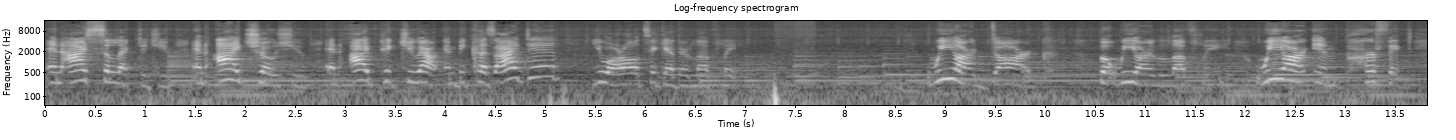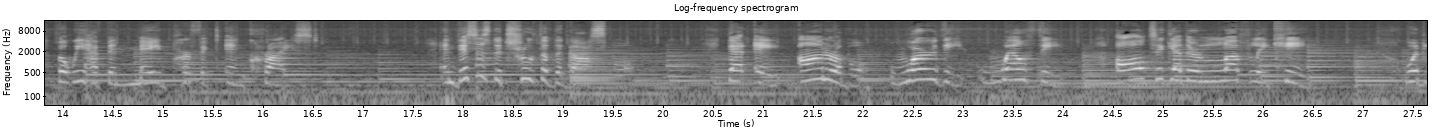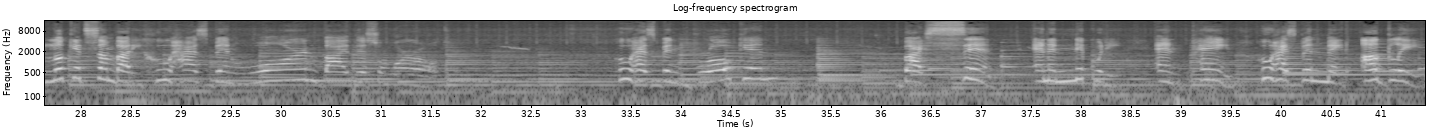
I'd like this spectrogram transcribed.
And I selected you, and I chose you, and I picked you out. And because I did, you are altogether lovely. We are dark, but we are lovely. We are imperfect, but we have been made perfect in Christ. And this is the truth of the gospel that a honorable, worthy, wealthy, altogether lovely king would look at somebody who has been worn by this world, who has been broken by sin and iniquity and pain, who has been made ugly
